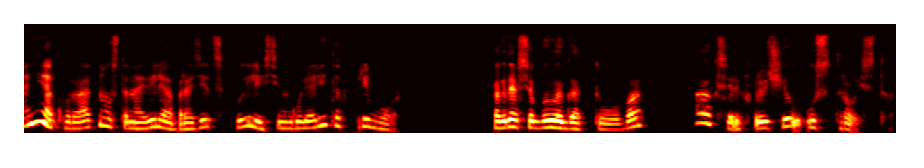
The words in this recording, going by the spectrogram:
Они аккуратно установили образец пыли сингуляритов прибор. Когда все было готово, Аксель включил устройство.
